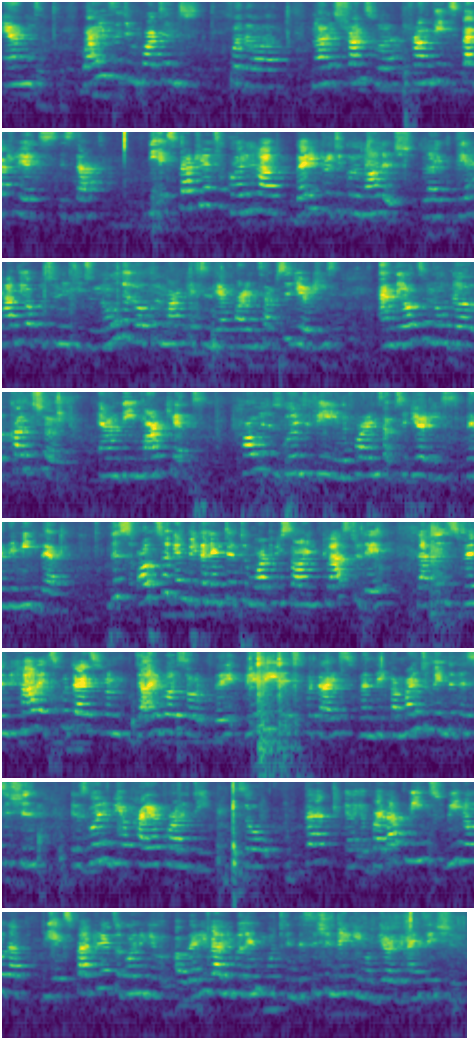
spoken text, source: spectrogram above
And why is it important for the knowledge transfer from the expatriates is that the expatriates are going to have very critical knowledge. Like they have the opportunity to know the local markets in their foreign subsidiaries and they also know the culture and the market, how it is going to be in the foreign subsidiaries when they meet there. This also can be connected to what we saw in class today. That is, when we have expertise from diverse or varied expertise, when they combine to make the decision, it is going to be of higher quality. So that, uh, by that means, we know that the expatriates are going to give a very valuable input in decision making of the organization.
